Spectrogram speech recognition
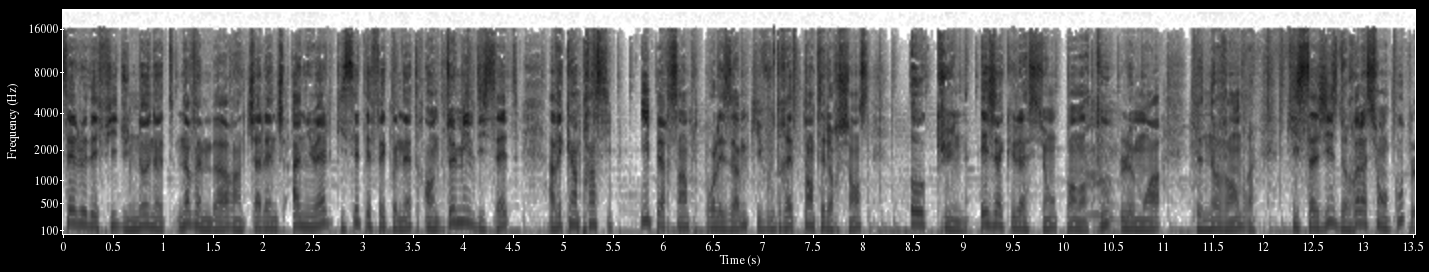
C'est le défi du No Nut November, un challenge annuel qui s'était fait connaître en 2017 avec un principe hyper simple pour les hommes qui voudraient tenter leur chance. Aucune éjaculation pendant tout le mois de novembre, qu'il s'agisse de relations en couple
